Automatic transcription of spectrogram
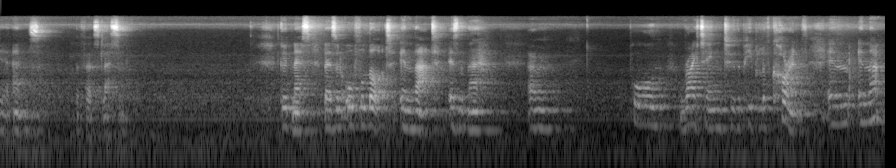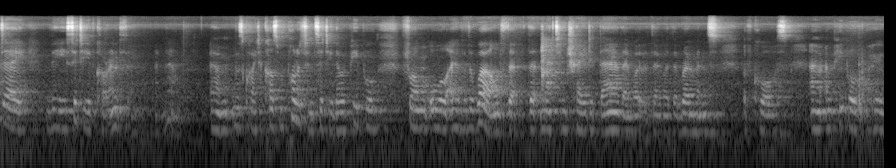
Here ends the first lesson goodness, there's an awful lot in that, isn't there? Um, Paul writing to the people of Corinth. In, in that day, the city of Corinth, and now, um, was quite a cosmopolitan city. There were people from all over the world that, that met and traded there. There were, there were the Romans, of course, um, and people who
